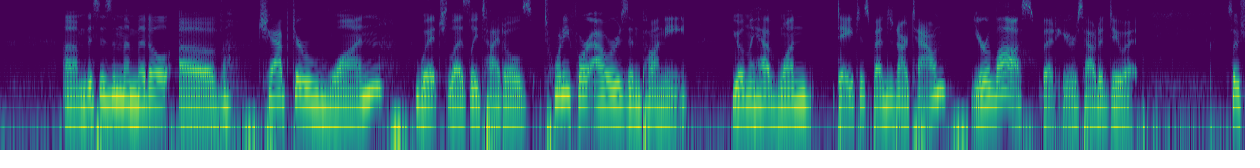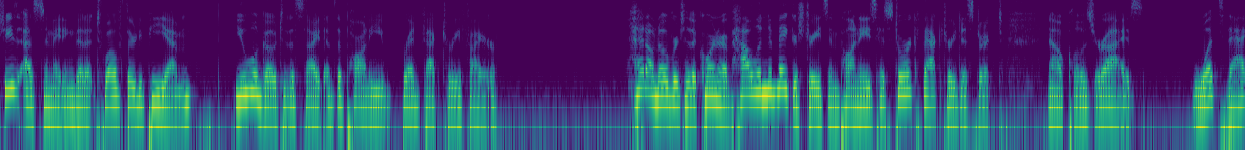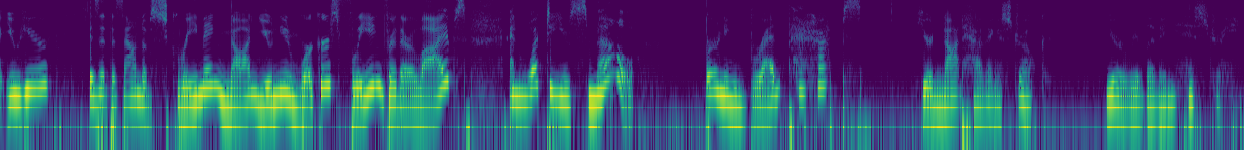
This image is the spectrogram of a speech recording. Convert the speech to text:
Um, this is in the middle of chapter one, which Leslie titles 24 Hours in Pawnee. You only have one day to spend in our town? You're lost, but here's how to do it. So she's estimating that at 12:30 p.m., you will go to the site of the Pawnee Bread Factory fire. Head on over to the corner of Howland and Baker Streets in Pawnee's historic factory district. Now close your eyes. What's that you hear? Is it the sound of screaming non union workers fleeing for their lives? And what do you smell? Burning bread, perhaps? You're not having a stroke. You're reliving history.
